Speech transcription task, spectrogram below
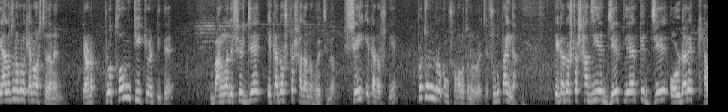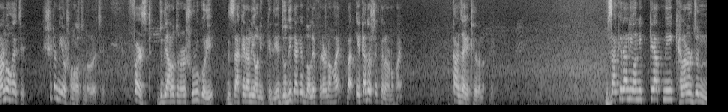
এই আলোচনাগুলো কেন আসছে জানেন? কেননা প্রথম টি টোয়েন্টিতে বাংলাদেশের যে একাদশটা সাজানো হয়েছিল, সেই একাদশ নিয়ে প্রচণ্ড রকম সমালোচনা রয়েছে। শুধু তাই না, একাদশটা সাজিয়ে যে প্লেয়ারকে যে অর্ডারে খেলানো হয়েছে, সেটা নিয়েও সমালোচনা রয়েছে। ফার্স্ট যদি আলোচনাটা শুরু করি, জাকের আলী অনিককে দিয়ে, যদি তাকে দলে ফেরানো হয় বা একাদশে ফেরানো হয়, কার জায়গায় খেলবেন আপনি? জাকের আলী অনিককে আপনি খেলানোর জন্য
